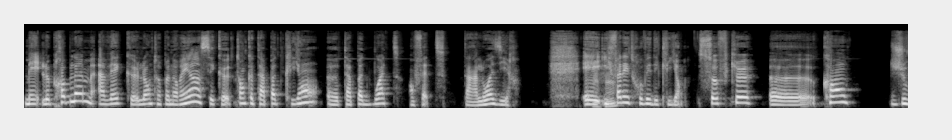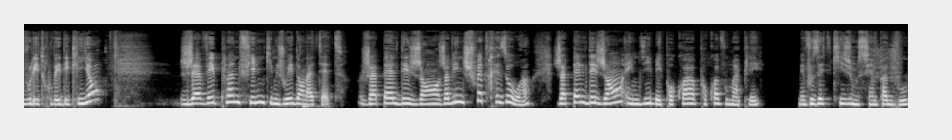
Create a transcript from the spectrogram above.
Mais le problème avec l'entrepreneuriat, c'est que tant que t'as pas de clients, euh, t'as pas de boîte en fait, t'as un loisir. Et il mm-hmm. fallait trouver des clients. Sauf que euh, quand je voulais trouver des clients, j'avais plein de films qui me jouaient dans la tête. J'appelle des gens, j'avais une chouette réseau. Hein. J'appelle des gens et ils me disent, mais pourquoi, pourquoi vous m'appelez? Mais vous êtes qui? Je me souviens pas de vous.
